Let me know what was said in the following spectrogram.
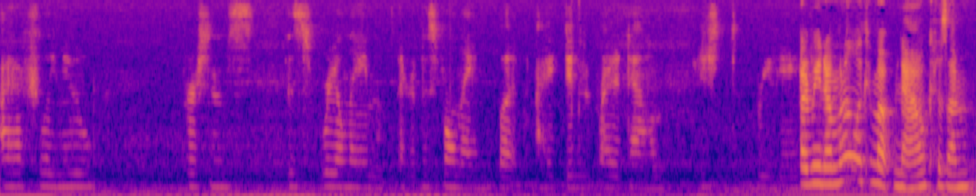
I actually knew person's his real name or his full name, but I didn't write it down. Just abbreviated. I mean, I'm gonna look him up now because I'm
